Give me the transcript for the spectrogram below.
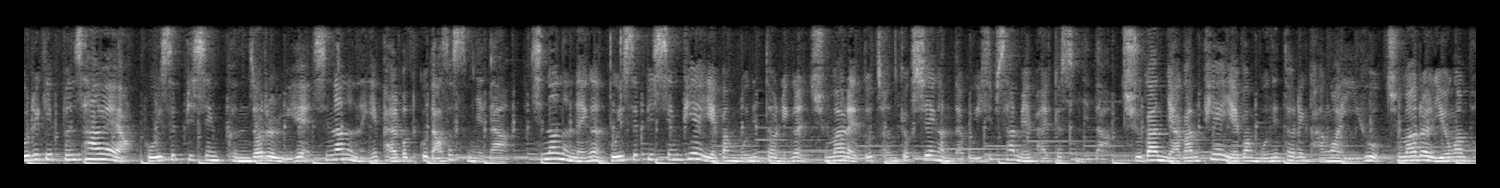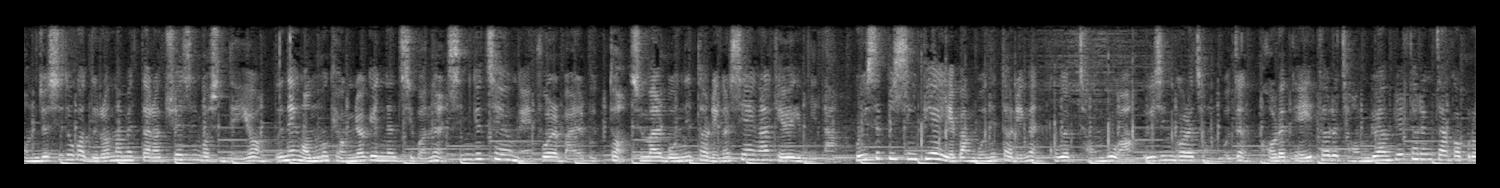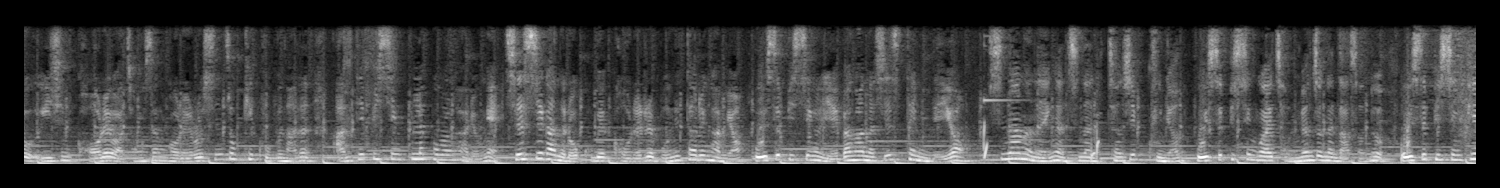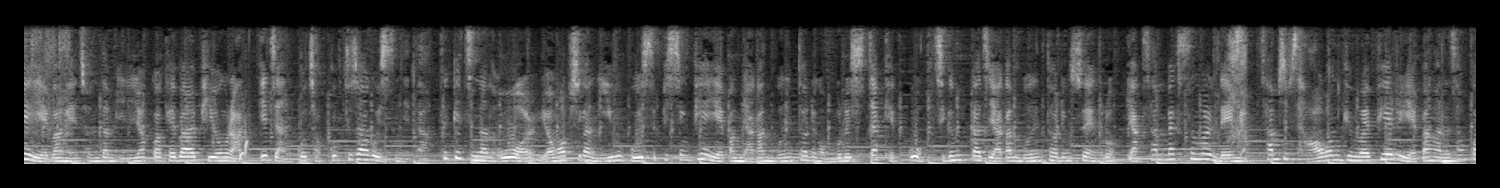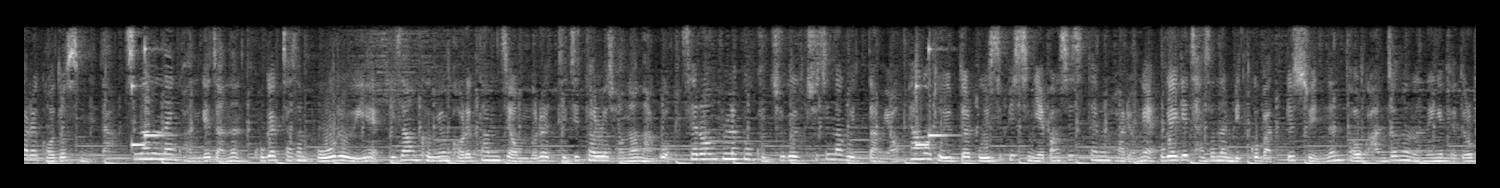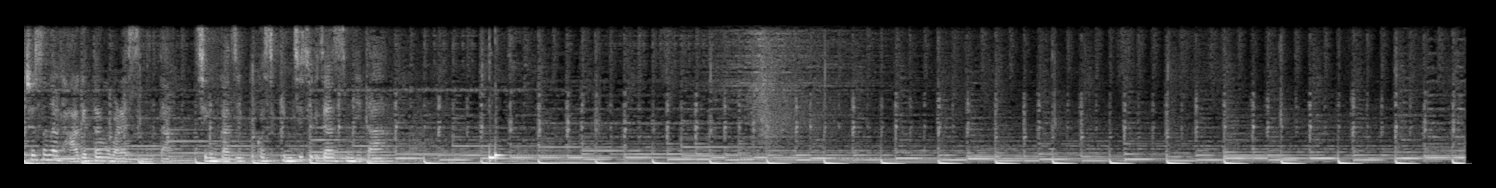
뿌리 깊은 사회학, 보이스피싱 근절을 위해 신한은행이 발벗고 나섰습니다. 신한은행은 보이스피싱 피해 예방 모니터링을 주말에도 전격 시행한다고 23일 밝혔습니다. 주간, 야간 피해 예방 모니터링 강화 이후 주말을 이용한 범죄 시도가 늘어남에 따라 취해진 것인데요. 은행 업무 경력이 있는 직원을 신규 채용해 9월 말부터 주말 모니터링을 시행할 계획입니다. 보이스피싱 피해 예방 모니터링은 고객 정보와 의심 거래 정보 등 거래 데이터를 정교한 필터링 작업으로 의심 거래와 정상 거래로 신속히 구분하는 안티피싱 플랫폼을 활용해 실시간으로 고객 거래를 모니터링하며 보이스피싱을 예방하는 시스템인데요. 신한은행은 지난 2019년 보이스피싱과의 전면전에 나선 후 보이스피싱 피해 예방에 전담 인력과 개발 비용을 아끼지 않고 적극 투자하고 있습니다. 특히 지난 5월 영업시간 이후 보이스피싱 피해 예방 야간 모니터링 업무를 시작했고 지금까지 야간 모니터링 수행으로 약 324명, 34억 원 규모의 피해를 예방하는 성과를 거뒀습니다. 신한은행 관계자는 고객 자산 보호를 위해 이상 금융 거래 탐지 업무를 디지털로 전환하고 새로운 플랫폼 구축을 추진하고 있다며 향후 도입될 보이스피싱 예방 시스템을 활용해 고객이 자산을 믿고 맡길 수 있는 더욱 안전한 은행이 되도록 최선을 다하겠다고 말했습니다. 지금까지 포커스 김지수 기자였습니다.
